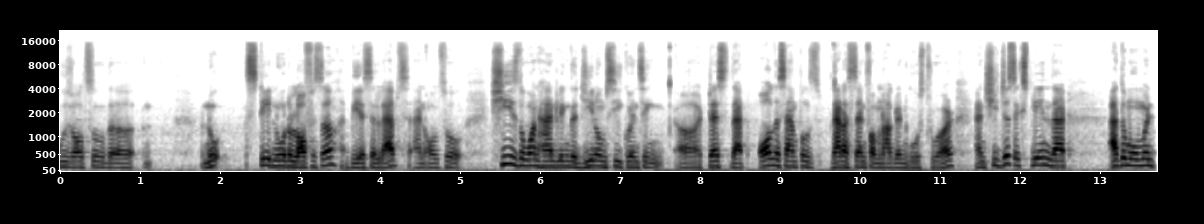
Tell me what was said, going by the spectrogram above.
who is also the no, state nodal officer at BSL Labs, and also she is the one handling the genome sequencing uh, test that all the samples that are sent from Nagaland goes through her. And she just explained that at the moment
